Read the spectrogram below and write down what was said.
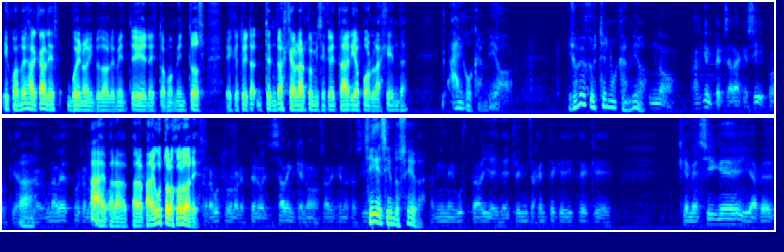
Y cuando es alcalde bueno, indudablemente en estos momentos es que estoy, tendrás que hablar con mi secretaria por la agenda. Algo cambió. Yo veo que usted no cambió. No, alguien pensará que sí, porque Ah. alguna vez pues Ah, mejor- para, para, para gusto los colores. para gusto colores, pero saben que no, saben que no es así. Sigue siendo Seba. A mí me gusta y de hecho hay mucha gente que dice que, que me sigue y, a ver,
